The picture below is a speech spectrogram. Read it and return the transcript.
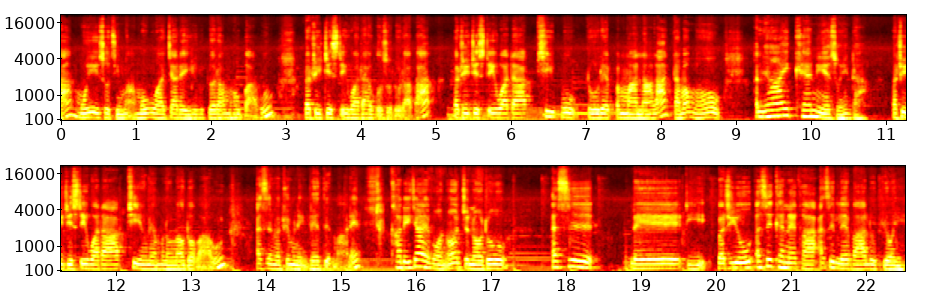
လားမိုးရေဆိုချိန်မှာအမိုးဘွားကြတဲ့ရေကိုပြောတာမဟုတ်ပါဘူး battery distilled water ကိုဆိုလိုတာပါ battery distilled water ဖြည့်ဖို့လိုတဲ့ပမာဏလားဒါမှမဟုတ်အများကြီးခန်းနေရဆိုရင်ဒါ battery distilled water ဖြည့်ရုံနဲ့မလုံလောက်တော့ပါဘူး acid မဖြစ်မနေလဲတင်ပါတယ်ခါတေကြရပေါ့နော်ကျွန်တော်တို့ acid လဲဒီဘတ်ထရီကို acid ခန်းတဲ့အခါ acid level လို့ပြောရင်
